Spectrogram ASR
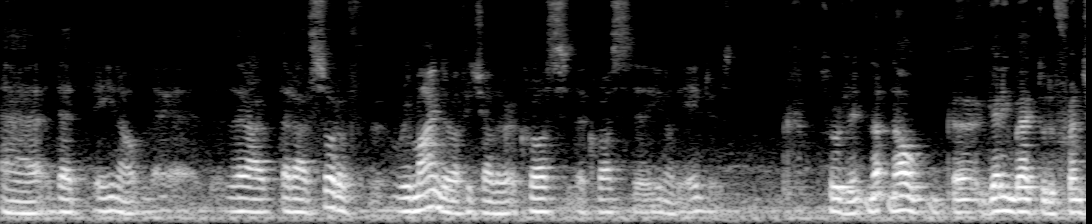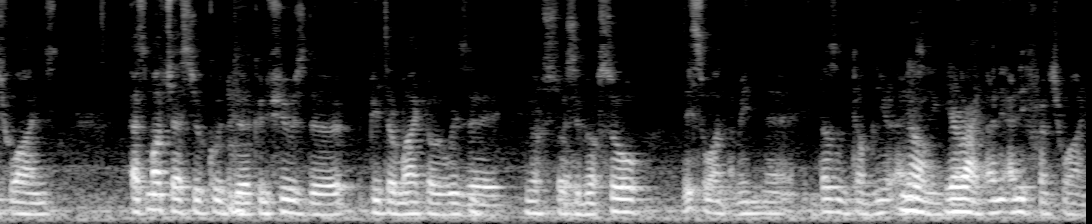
uh, that you know that are that are sort of reminder of each other across across uh, you know the ages. Absolutely. Now, uh, getting back to the French wines, as much as you could uh, confuse the Peter Michael with a Meursault, with a this one, I mean, uh, it doesn't come near anything. No, you're right. Any, any French wine.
